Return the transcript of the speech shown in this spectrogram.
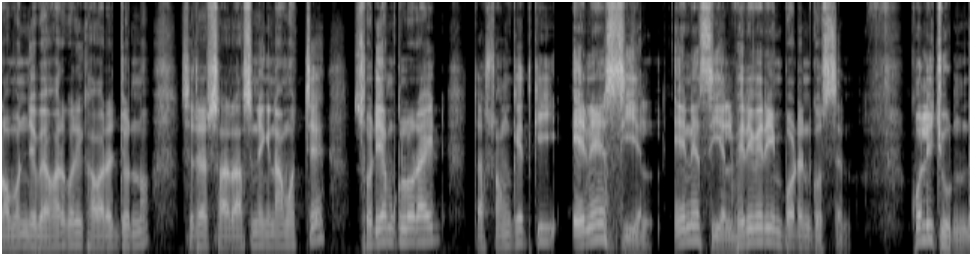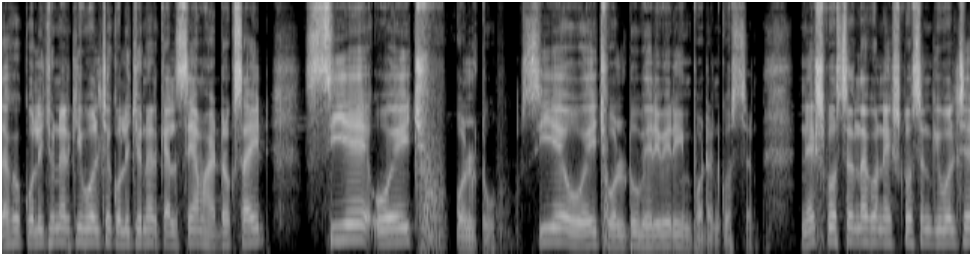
লবণ যে ব্যবহার করি খাবারের জন্য, সেটার রাসায়নিক নাম হচ্ছে সোডিয়াম ক্লোরাইড, তার সংকেত কি? NaCl NaCl very very important question কলিচুন, দেখো কলিচুনের কি বলছে? কলিচুনের calcium hydroxide CaOH whole two CaOH whole two very very important question next question দেখো নেক্সট কোশ্চেন কি বলছে?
